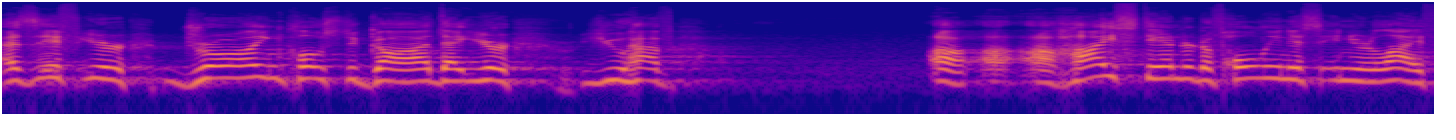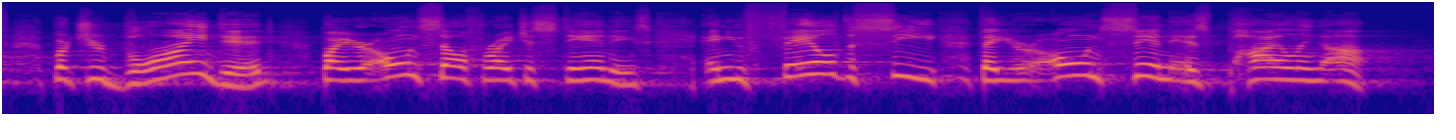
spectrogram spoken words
as if you're drawing close to God, that you're, you have a, a, high standard of holiness in your life, but you're blinded by your own self righteous standings, and you fail to see that your own sin is piling up.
